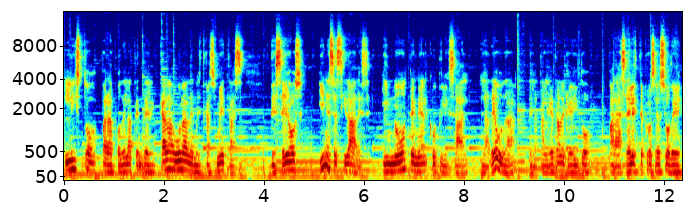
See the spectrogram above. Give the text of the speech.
listos para poder atender cada una de nuestras metas, deseos y necesidades y no tener que utilizar la deuda de la tarjeta de crédito para hacer este proceso de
